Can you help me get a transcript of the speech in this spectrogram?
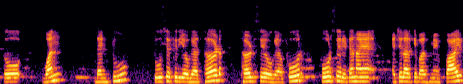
तो वन देन टू टू से फिर ये हो गया थर्ड थर्ड से हो गया फोर फोर से रिटर्न आया एच एल आर के पास में फाइव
